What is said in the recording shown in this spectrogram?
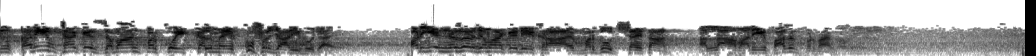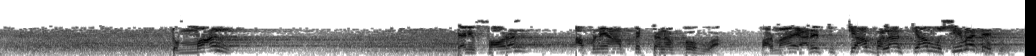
अनकरीब था कि जबान पर कोई कल में कुफ्र जारी हो जाए। और ये नज़र जमा के देख रहा है, मरदूत शैतान। अल्लाह हमारी हिफाजत फरमाए। तो मान, यानी फ़ौरन अपने आप पे तनब्बो हुआ। फरमाया अरे तू क्या बला, क्या मुसीबत है तू?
